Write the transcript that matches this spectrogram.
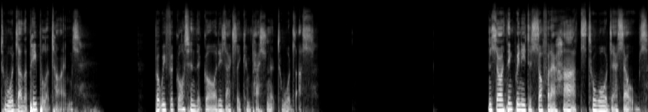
towards other people at times. But we've forgotten that God is actually compassionate towards us. And so I think we need to soften our hearts towards ourselves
